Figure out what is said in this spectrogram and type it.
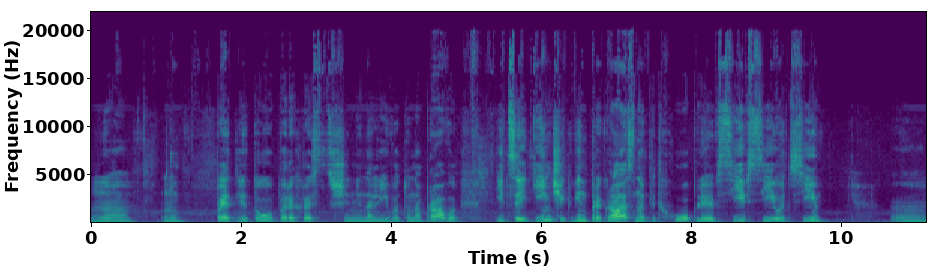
е, ну, петлі, то перехрещені наліво, то направо. І цей кінчик він прекрасно підхоплює всі-всі оці, е,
